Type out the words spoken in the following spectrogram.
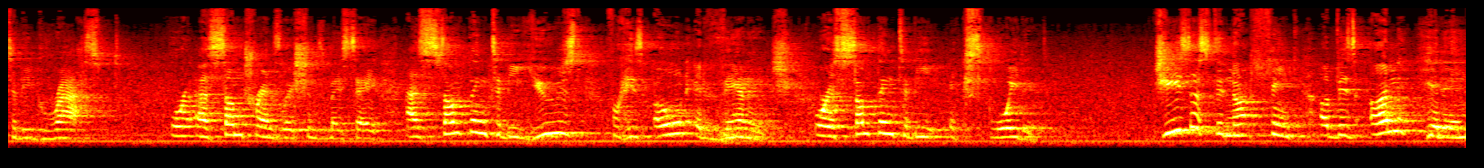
to be grasped, or as some translations may say, as something to be used for his own advantage, or as something to be exploited. Jesus did not think of his unhidden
